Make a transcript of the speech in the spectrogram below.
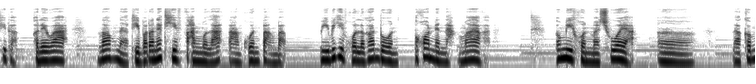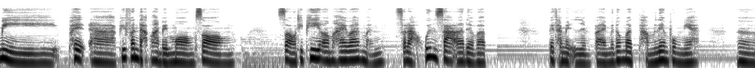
ที่แบบเขาเรียกว่านอกเหนือทีมตอนนี้ทีมฟันหมดละต่างคนต่างแบบ มีไม่กี่คนแล้วก็โดนทุกคนเนี่ยหนักมากอะต้องมีคนมาช่วยอะเออ แล้วก็มีเพจอ่าพี่ฟันดับหันไปมองซองซองที่พี่เอามาให้ว่าเหมือนสละหุ้นซะแล้วเดี๋ยวแบบไปทำอย่างอื่นไปไม่ต้องมาทำเรื่องพวกเนี้ยเออ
